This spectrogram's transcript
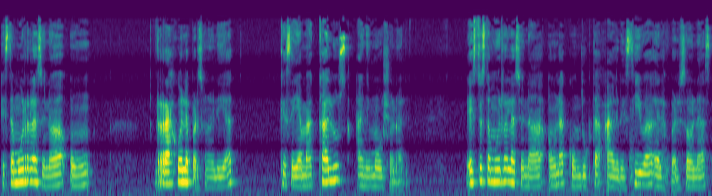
está muy relacionada a un rasgo de la personalidad que se llama callus unemotional. Esto está muy relacionado a una conducta agresiva de las personas,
